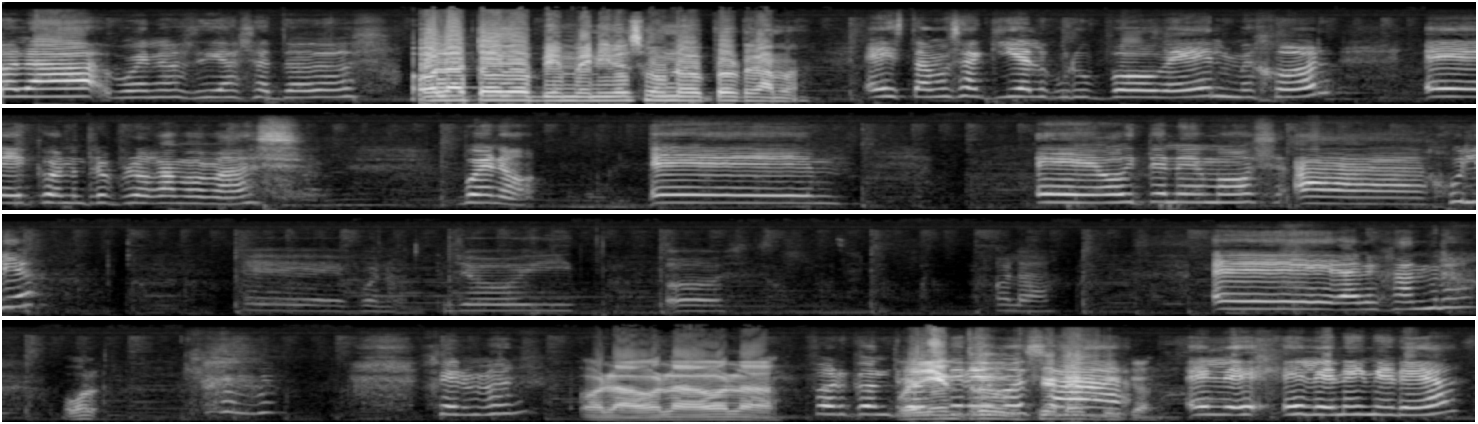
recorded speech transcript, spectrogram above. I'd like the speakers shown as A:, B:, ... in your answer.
A: Hola, buenos días a todos.
B: Hola a todos, bienvenidos a un nuevo programa.
A: Estamos aquí el grupo B, el mejor, eh, con otro programa más. Bueno, eh, eh, hoy tenemos a Julia.
C: Eh, bueno, yo y os... Hola.
A: eh, Alejandro,
D: Hola.
A: Germán.
E: Hola, hola, hola.
A: Por control
E: Vaya
A: tenemos a. Ele- Elena y Nerea.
